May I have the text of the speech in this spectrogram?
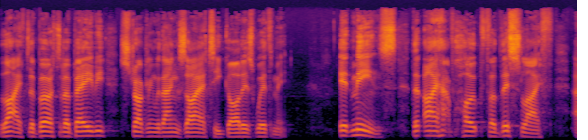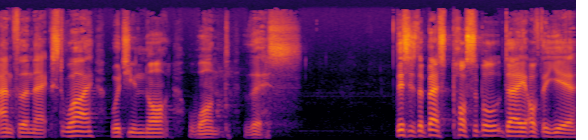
life. The birth of a baby, struggling with anxiety, God is with me. It means that I have hope for this life and for the next. Why would you not want this? This is the best possible day of the year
